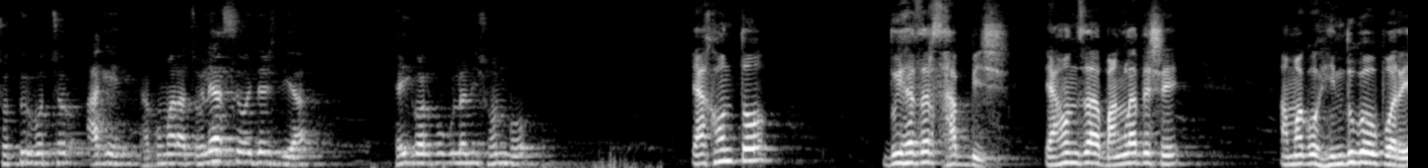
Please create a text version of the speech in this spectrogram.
সত্তর বছর আগে ঠাকুমারা চলে আসছে ওই দেশ দিয়া এই গল্পগুলো নিয়ে শুনব। এখন তো দুই হাজার ছাব্বিশ। এখন যা বাংলাদেশে আমাগো হিন্দুগো উপরে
